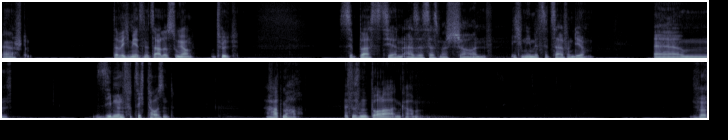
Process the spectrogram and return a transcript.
Ja, stimmt. Da will ich mir jetzt eine Zahl aussuchen. Ja, natürlich. Sebastian, also jetzt lass mal schauen. Ich nehme jetzt eine Zahl von dir. Ähm, 47.000. Rat mal. Es ist ein Dollarangabe. Hm.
